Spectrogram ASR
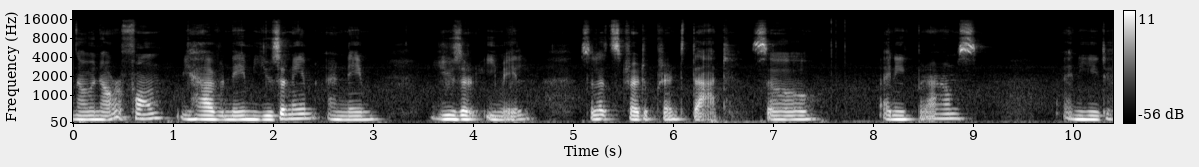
now in our form we have name username and name user email. So let's try to print that. So I need params I need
